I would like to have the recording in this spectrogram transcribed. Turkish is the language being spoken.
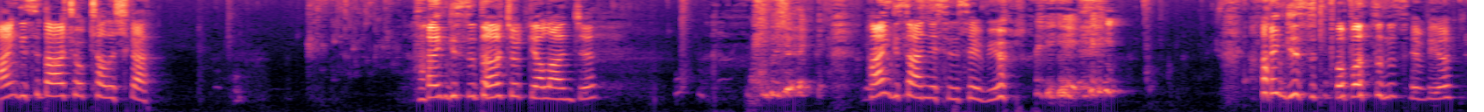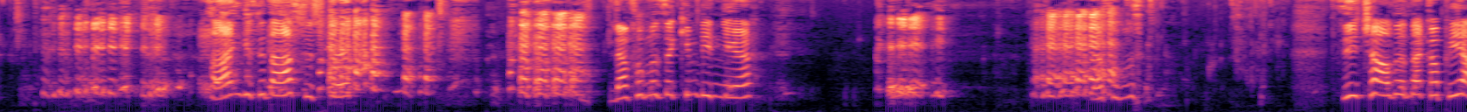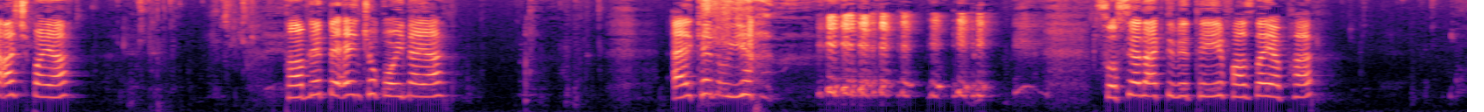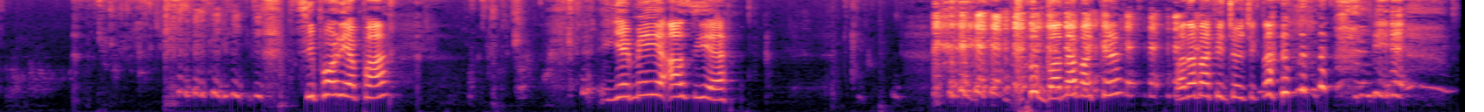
Hangisi daha çok çalışkan? Hangisi daha çok yalancı? Hangisi annesini seviyor? Hangisi babasını seviyor? Hangisi daha süslü? Lafımızı kim dinliyor? Lafımız. Zil çaldığında kapıyı açmaya. Tablette en çok oynayan. Erken uyuyan. Sosyal aktiviteyi fazla yapan. Spor yapan. Yemeği az yiyen. Bana bakın. Bana bakın çocuklar.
